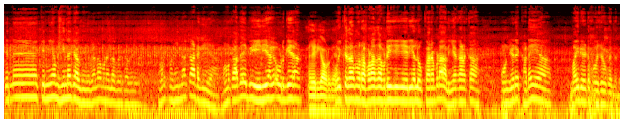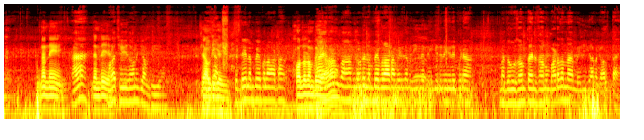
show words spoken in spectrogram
ਕਿੰਨੇ ਕਿੰਨੀਆਂ ਮਸ਼ੀਨਾਂ ਚੱਲਦੀਆਂ ਨੇ ਕਹਿੰਦਾ ਆਪਣੇ ਲਵੇ ਤਵੇ ਹੁਣ ਮਸ਼ੀਨਾਂ ਘਟ ਗਈਆਂ ਹੁਣ ਕਾਹਦੇ ਵੀ ਏਰੀਆ ਉੜ ਗਿਆ। ਏਰੀਆ ਉੜ ਗਿਆ। ਉਹ ਇੱਕਦਮ ਰਫੜਾ ਦਫੜੀ ਜੀ ਏਰੀਆ ਲੋਕਾਂ ਨੇ ਬਣਾ ਲੀਆਂ ਕਣਕਾਂ। ਹੁਣ ਜਿਹੜੇ ਖੜੇ ਆ ਬਾਈ ਰੇਟ ਖੁਸ਼ ਹੋ ਕੇ ਦਿੰਦੇ ਦੰਦੇ ਆ ਜੀ। ਹੈ? ਦੰਦੇ ਹੁਣ ਆ 600 ਨੂੰ ਚੱਲਦੀ ਆ। ਚੱਲਦੀ ਆ ਜੀ। ਕਿੱਡੇ ਲੰਬੇ ਪਲਾਟ ਆ। ਫੁੱਲ ਲੰਬੇ ਮੈਂ ਆ। ਇਹਨਾਂ ਨੂੰ ਕਹਾਂ ਵੀ ਤੁਹਾਡੇ ਲੰਬੇ ਪਲਾਟ ਆ ਮੇਰੀ ਤਾਂ ਮਸ਼ੀਨ ਨੇ ਡੀਜ਼ਲ ਨਹੀਂ ਦੇ ਬਿਨਾ ਮੈਂ 200 ਨੂੰ 300 ਨੂੰ ਵੱਢ ਦਿੰਦਾ ਮੇਰੀ ਗੱਲ ਗਲਤ ਹੈ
